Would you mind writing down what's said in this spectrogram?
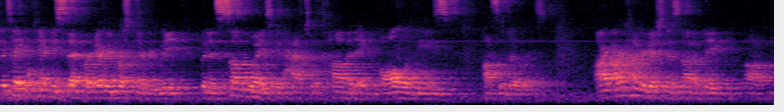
the table can't be set for every person every week, but in some ways we have to accommodate all of these possibilities. Our, our congregation is not a big uh,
